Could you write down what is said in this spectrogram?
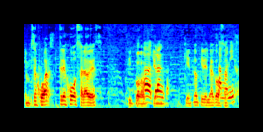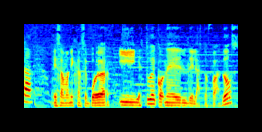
empecé a jugar tres juegos a la vez. Tipo, Ah, quien, tranca. quien no quiere la La cosa, manija. esa manija se puede ver. Y estuve con el de Last of Us 2,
